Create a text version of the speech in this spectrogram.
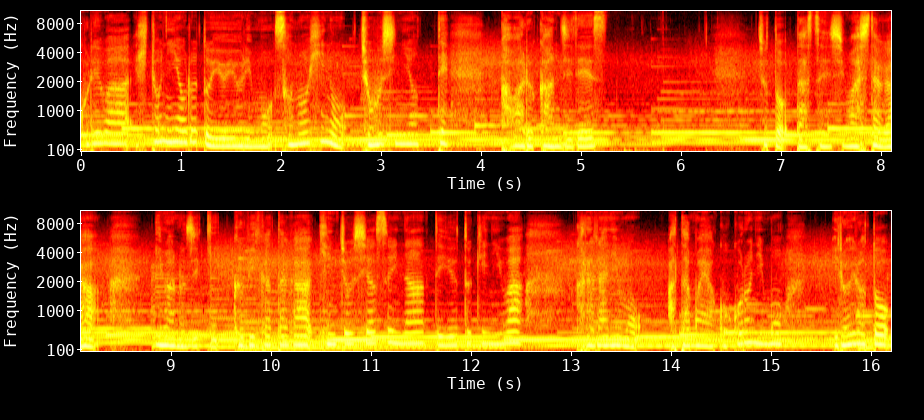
これは人によるというよりもその日の調子によって変わる感じです。ちょっと脱線しましたが今の時期首肩が緊張しやすいなっていう時には体にも頭や心にもいろいろと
